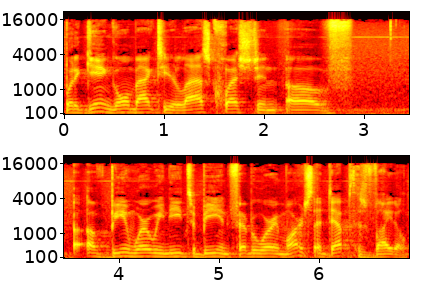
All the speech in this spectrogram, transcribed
But again, going back to your last question of of being where we need to be in February, March, that depth is vital.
